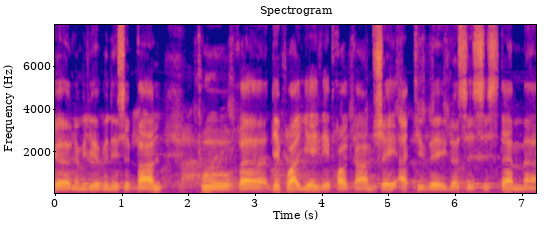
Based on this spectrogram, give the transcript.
euh, le milieu municipal pour euh, déployer les programmes. J'ai activé le système euh,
